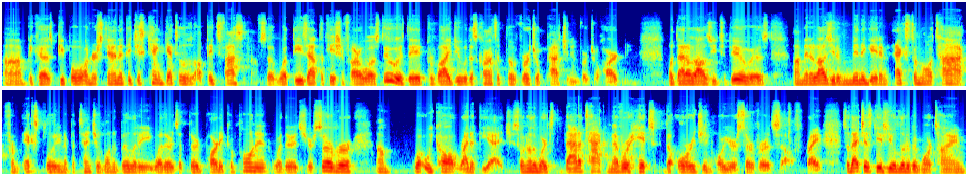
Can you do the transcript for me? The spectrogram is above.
uh, because people understand that they just can't get to those updates fast enough. So what these application firewalls do is they provide you with this concept of virtual patching and virtual hardening. What that allows you to do is um, it allows you to mitigate an external attack from exploiting a potential vulnerability, whether it's a third-party component, whether it's your server, um, what we call right at the edge. So in other words, that attack never hits the origin or your server itself, right? So that just gives you a little bit more time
